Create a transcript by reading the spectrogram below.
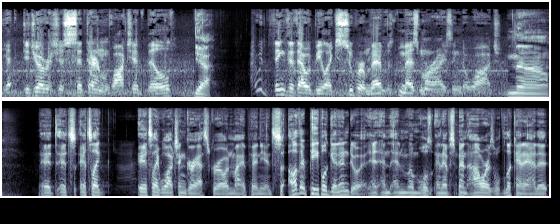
yeah, did you ever just sit there and watch it build? Yeah, I would think that that would be like super mes- mesmerizing to watch. No, it, it's it's like it's like watching grass grow, in my opinion. So other people get into it, and and and, we'll, and have spent hours looking at it.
